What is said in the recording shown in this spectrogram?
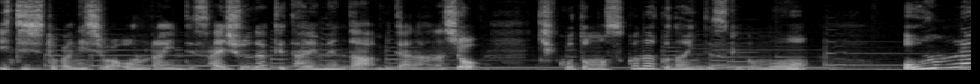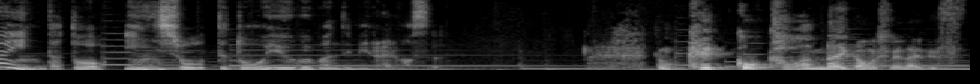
1時とか2時はオンラインで最終だけ対面だみたいな話を聞くことも少なくないんですけども、オンラインだと印象ってどういう部分で見られます？でも結構変わんないかもしれないです。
